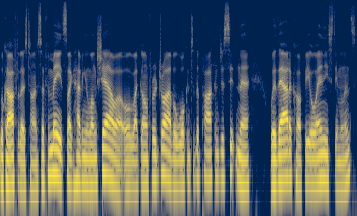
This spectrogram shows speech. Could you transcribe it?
look after those times. So for me, it's like having a long shower, or like going for a drive, or walking to the park and just sitting there without a coffee or any stimulants,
